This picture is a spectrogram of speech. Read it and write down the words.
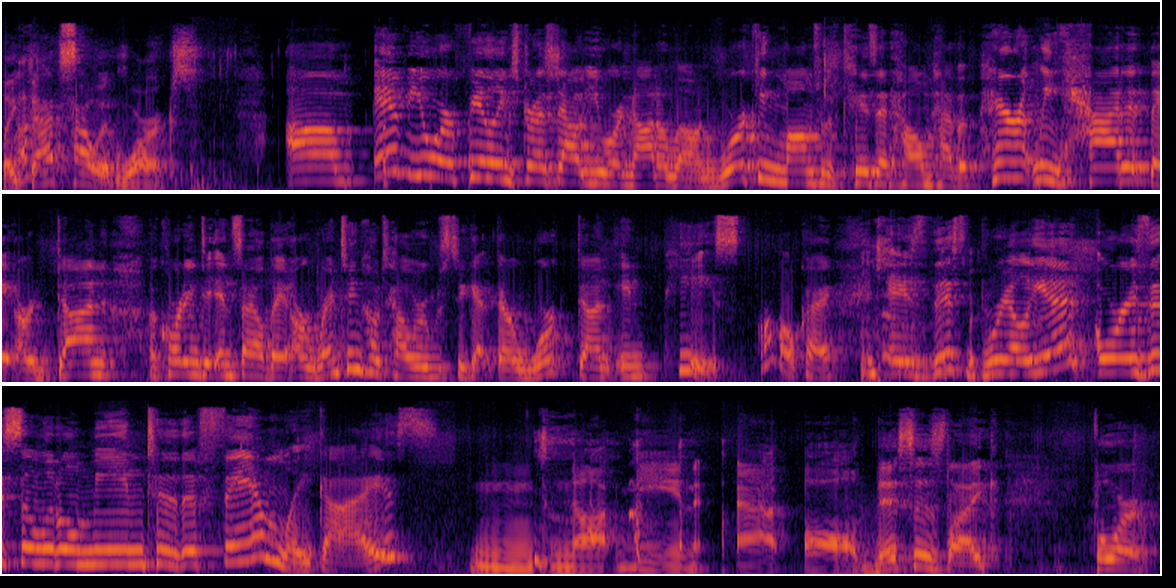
Like, that's how it works. Um, if you are feeling stressed out, you are not alone. Working moms with kids at home have apparently had it. They are done. According to InStyle, they are renting hotel rooms to get their work done in peace. Oh, okay. Is this brilliant or is this a little mean to the family, guys? Mm, not mean at all. This is like for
